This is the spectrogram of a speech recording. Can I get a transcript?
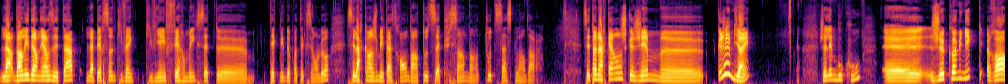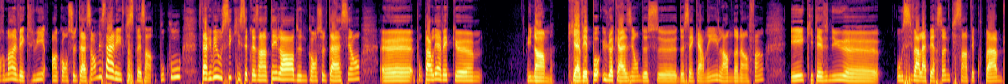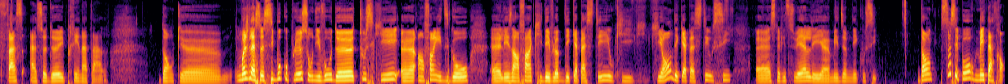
Dans les dernières étapes, la personne qui vient, qui vient fermer cette euh, technique de protection-là, c'est l'archange Métatron dans toute sa puissance, dans toute sa splendeur. C'est un archange que j'aime euh, que j'aime bien. Je l'aime beaucoup. Euh, je communique rarement avec lui en consultation, mais ça arrive qu'il se présente beaucoup. C'est arrivé aussi qu'il s'est présenté lors d'une consultation euh, pour parler avec euh, une âme qui avait pas eu l'occasion de de s'incarner, l'âme d'un enfant, et qui était venue aussi vers la personne qui se sentait coupable face à ce deuil prénatal. Donc, euh, moi, je l'associe beaucoup plus au niveau de tout ce qui est euh, enfants indigo, euh, les enfants qui développent des capacités ou qui, qui, ont des capacités aussi spirituelles et médiumniques aussi. Donc, ça, c'est pour Métatron.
